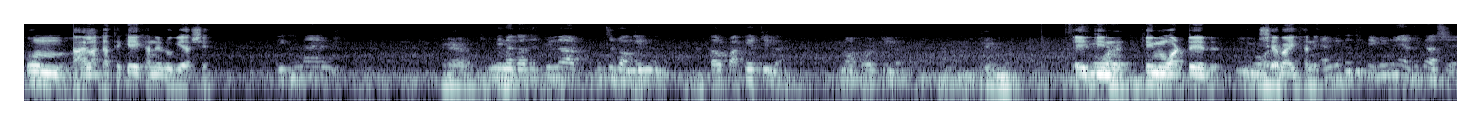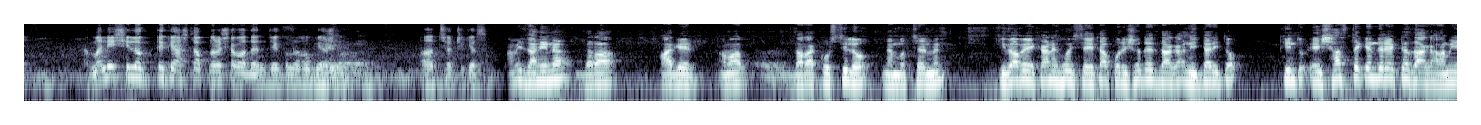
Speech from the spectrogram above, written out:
কোন এলাকা থেকে এখানে রোগী আসে? এখানে মিনা গাছের টিলা আর হচ্ছে রঙিন তারপর পাখির টিলা নটওয়ার টিলা। এই তিন তিন ওয়ার্ডের। সেবা এখানে মানে শিলক থেকে আসলে আপনারা সেবা দেন যে কোনো রোগী আসলে। আচ্ছা ঠিক আছে। আমি জানি না যারা আগের আমার যারা করছিল মেম্বার চেয়ারম্যান কীভাবে এখানে হয়েছে এটা পরিষদের জায়গা নির্ধারিত কিন্তু এই স্বাস্থ্য কেন্দ্রের একটা জায়গা আমি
